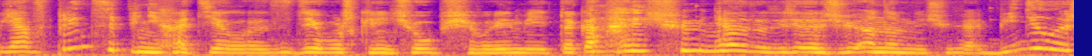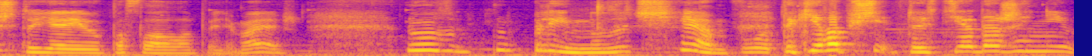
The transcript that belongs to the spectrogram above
я, в принципе, не хотела с девушкой ничего общего иметь, так она еще меня, она мне еще и обиделась, что я ее послала, понимаешь? Ну, блин, ну зачем? Вот. Так я вообще, то есть я даже не,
